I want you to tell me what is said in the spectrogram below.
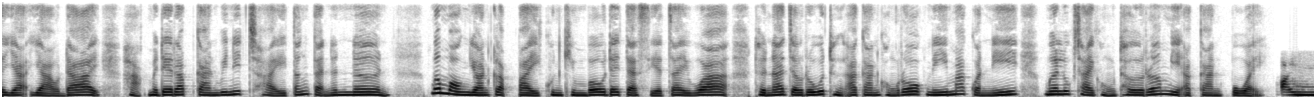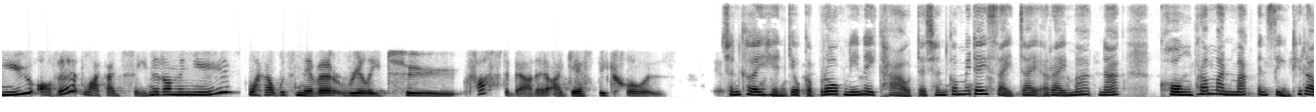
ระยะยาวได้ หากไม่ได้รับการวินิจฉัยตั้งแต่เนิ่นๆ เมื่อมองย้อนกลับไปคุณคิมเบิลได้แต่เสียใจว่า เธอน่าจะรู้ถึงอาการของโรคนี้มากกว่านี้ เมื่อลูกชายของเธอเริ่มมีอาการป่วย I knew of it, like I'd seen it on the news. Like I was never really too fussed about it, I guess, because ฉันเคยเห็นเกี่ยวกับโรคนี้ในข่าว แต่ฉันก็ไม่ได้ใส่ใจอะไรมากนัก คงเพราะมันมักเป็นสิ่งที่เรา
